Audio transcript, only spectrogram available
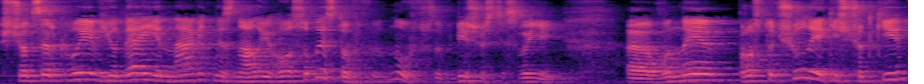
що церкви в юдеї навіть не знали його особисто, ну, в більшості своїй. Е, Вони просто чули якісь чутки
